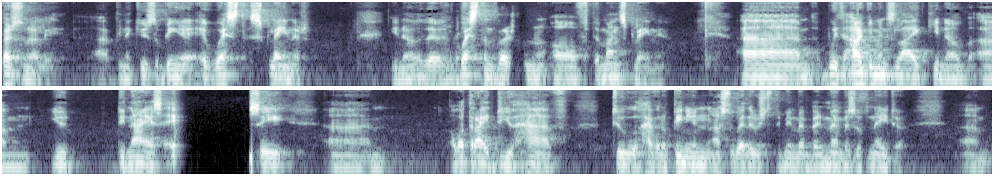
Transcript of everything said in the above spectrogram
personally I've been accused of being a, a West splainer, you know, the Western version of the mansplainer, um, with arguments like, you know, um, you deny us agency. Um, what right do you have to have an opinion as to whether we should be members of NATO? Um,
